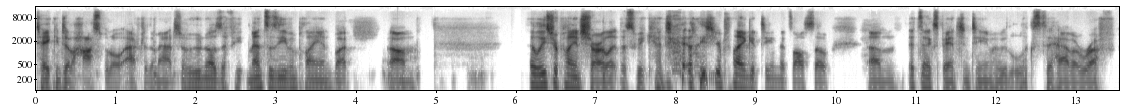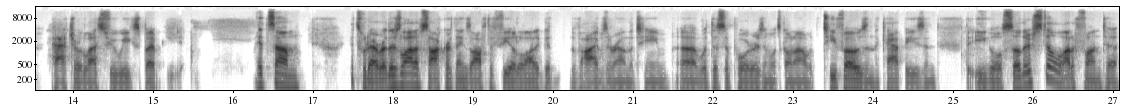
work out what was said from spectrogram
taken to the hospital after the match. So who knows if he, Mensah's even playing, but um, at least you're playing Charlotte this weekend. at least you're playing a team that's also um, it's an expansion team who looks to have a rough patch over the last few weeks, but it's um it's whatever. There's a lot of soccer things off the field, a lot of good vibes around the team uh, with the supporters and what's going on with tifos and the cappies and the Eagles. So there's still a lot of fun to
